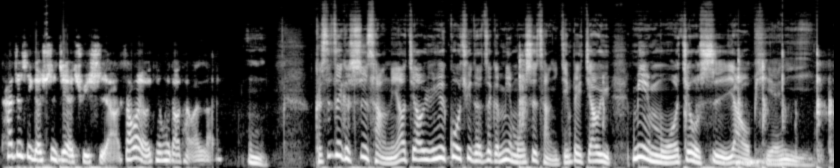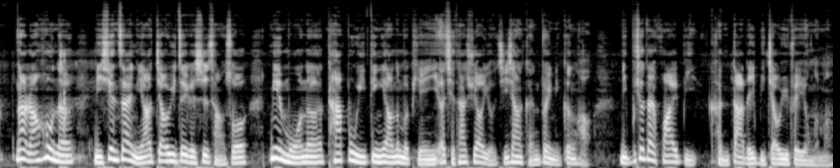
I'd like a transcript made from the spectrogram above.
它就是一个世界的趋势啊，早晚有一天会到台湾来。嗯。可是这个市场你要教育，因为过去的这个面膜市场已经被教育，面膜就是要便宜。那然后呢，你现在你要教育这个市场说，面膜呢它不一定要那么便宜，而且它需要有机，这样可能对你更好。你不就在花一笔很大的一笔教育费用了吗？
